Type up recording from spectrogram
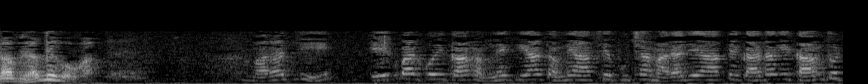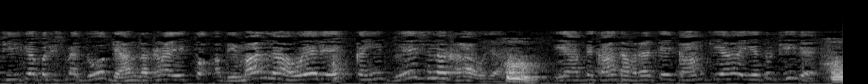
लाभ ज़्यादा होगा। एक बार कोई काम हमने किया तो हमने आपसे पूछा महाराज जी आपने कहा था कि काम तो ठीक है पर इसमें दो ध्यान रखना एक तो अभिमान न हो और एक कहीं द्वेष न खड़ा हो जाए। हाँ। ये आपने कहा था महाराज जी काम किया ये तो ठीक है हाँ।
